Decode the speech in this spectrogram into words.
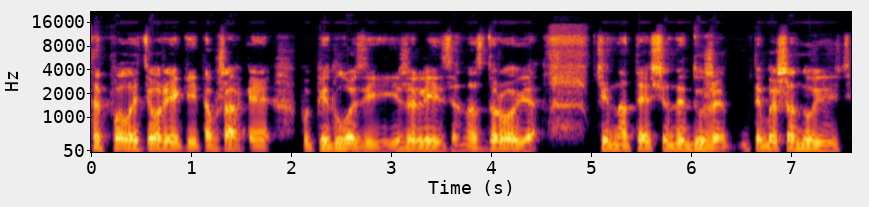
полетьор, який там шаркає по підлозі і жаліється на здоров'я чи на те, що не дуже тебе шанують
